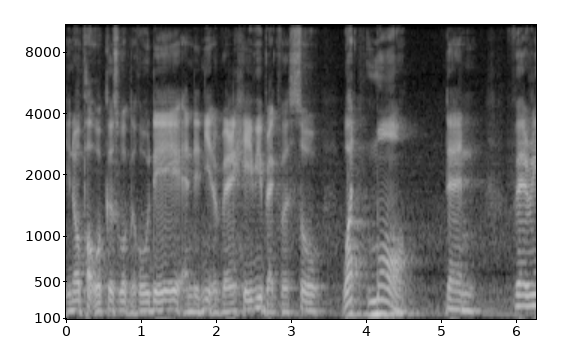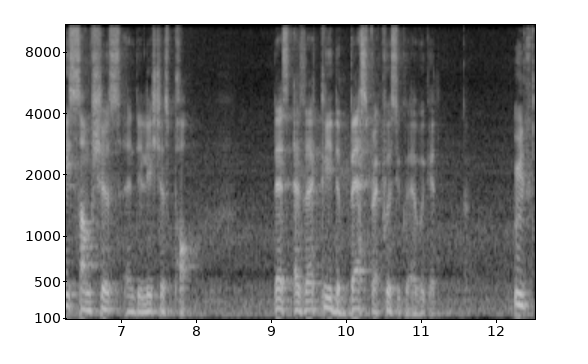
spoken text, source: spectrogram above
you know port workers work the whole day and they need a very heavy breakfast. So what more than very sumptuous and delicious pork? That's exactly the best breakfast you could ever get. with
